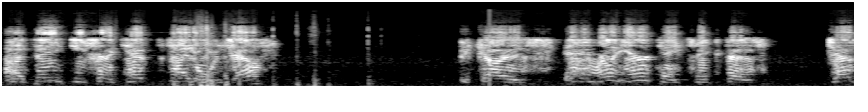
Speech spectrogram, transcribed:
I think you should have kept the title on Jeff because it really irritates me because Jeff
